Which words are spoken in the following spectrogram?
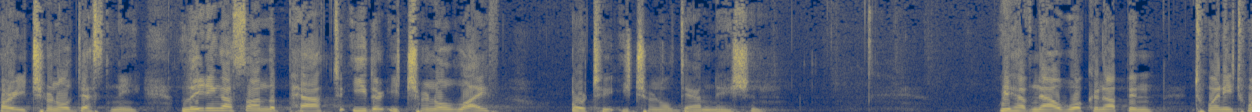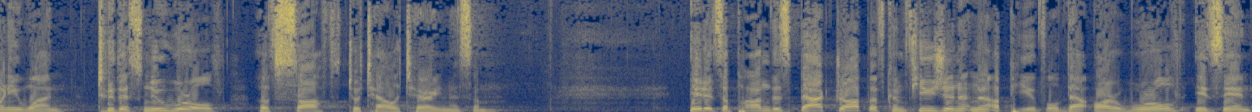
our eternal destiny, leading us on the path to either eternal life or to eternal damnation we have now woken up in 2021 to this new world of soft totalitarianism. It is upon this backdrop of confusion and upheaval that our world is in.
